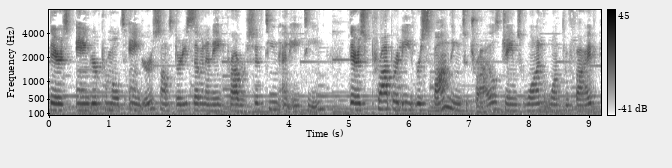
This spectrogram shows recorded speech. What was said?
There's anger promotes anger, Psalms 37 and 8, Proverbs 15 and 18. There's properly responding to trials, James 1 1 through 5.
